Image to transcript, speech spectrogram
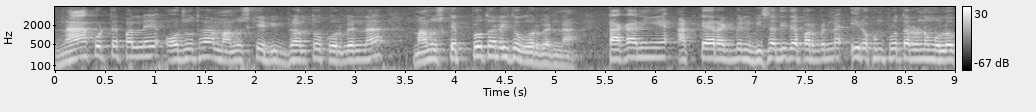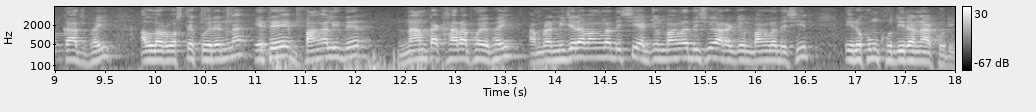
না করতে পারলে অযথা মানুষকে বিভ্রান্ত করবেন না, মানুষকে প্রতারিত করবেন না। টাকা নিয়ে আটকায় রাখবেন, ভিসা দিতে পারবেন না, এরকম প্রতারণামূলক কাজ ভাই আল্লাহর ওয়াস্তে করেন না। এতে বাঙালিদের নামটা খারাপ হয় ভাই। আমরা নিজেরা বাংলাদেশি, একজন বাংলাদেশি আর একজন বাংলাদেশির এরকম ক্ষতিরা না করি।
